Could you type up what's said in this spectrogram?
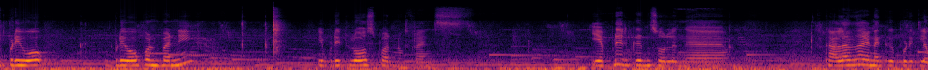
இப்படி ஓ இப்படி ஓப்பன் பண்ணி இப்படி க்ளோஸ் பண்ணும் ஃப்ரெண்ட்ஸ் எப்படி இருக்குன்னு சொல்லுங்கள் கலர் தான் எனக்கு பிடிக்கல.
